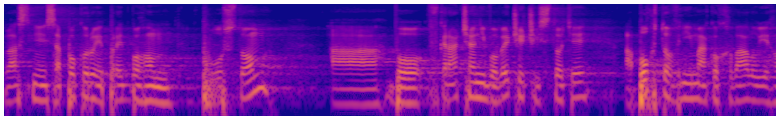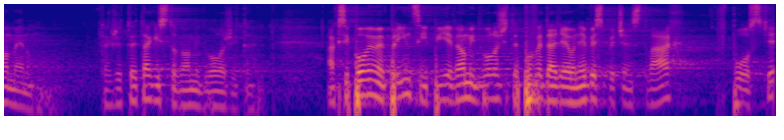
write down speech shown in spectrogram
vlastne sa pokoruje pred Bohom pôstom a vo vkráčaní vo väčšej čistote a Boh to vníma ako chválu jeho menu. Takže to je takisto veľmi dôležité. Ak si povieme princípy, je veľmi dôležité povedať aj o nebezpečenstvách v pôste.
